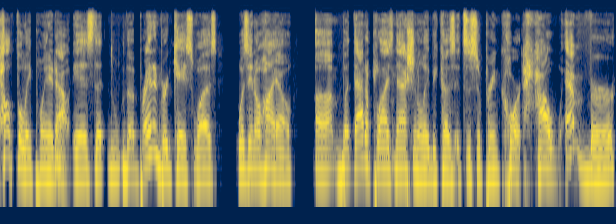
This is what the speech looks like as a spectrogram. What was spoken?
helpfully pointed out is that the Brandenburg case was was in Ohio, uh, but that applies nationally because it's a Supreme Court. However,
